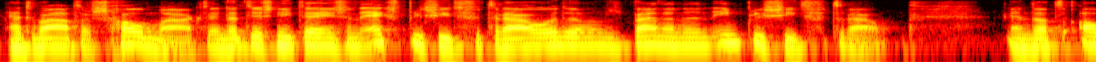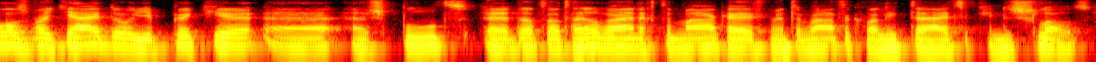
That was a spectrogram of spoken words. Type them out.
het water schoonmaakt. En dat is niet eens een expliciet vertrouwen, dat is bijna een impliciet vertrouwen. En dat alles wat jij door je putje uh, spoelt, uh, dat dat heel weinig te maken heeft met de waterkwaliteit in de sloot.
